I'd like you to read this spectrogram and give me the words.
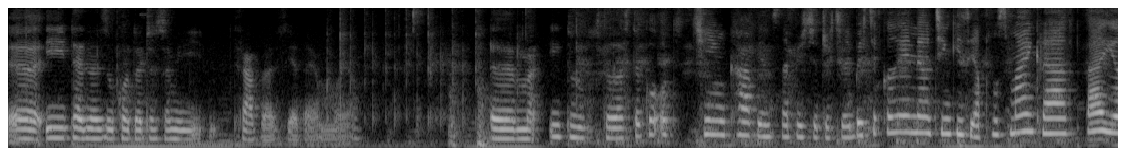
E, I te nezuko to czasami trawę zjadają moją. I to już z tego odcinka, więc napiszcie, czy chcielibyście kolejne odcinki z Ja plus Minecraft. Bye!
